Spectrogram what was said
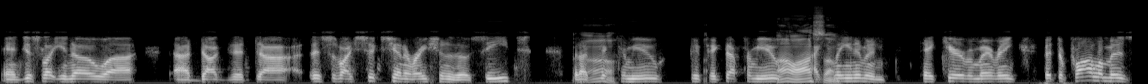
and just let you know, uh, uh, Doug, that uh, this is my sixth generation of those seeds that I Oh. picked from you, p- picked up from you. Oh, awesome. I clean them and take care of them, and everything. But the problem is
